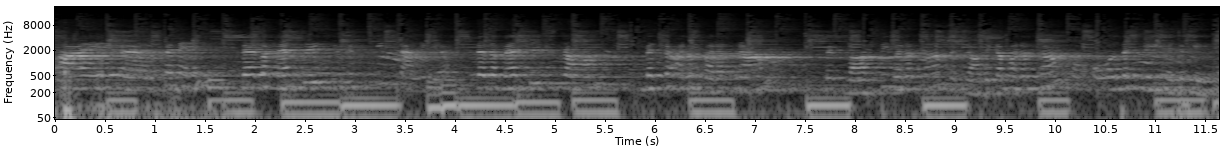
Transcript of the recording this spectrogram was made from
I uh, finish, there's a message, you can keep standing here. There's a message from Mr. Arun Bharatram, Ms. Vasvi Bharatram, Ms. Radhika Bharatram, for all the three educators.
